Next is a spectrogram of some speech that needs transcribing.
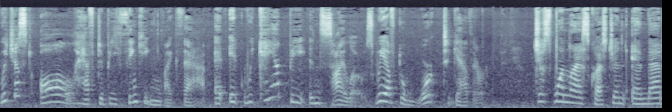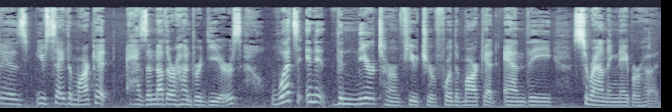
we just all have to be thinking like that. It, we can't be in silos. We have to work together. Just one last question, and that is you say the market has another hundred years. What's in it the near term future for the market and the surrounding neighborhood?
